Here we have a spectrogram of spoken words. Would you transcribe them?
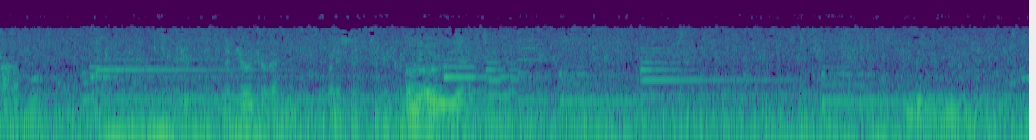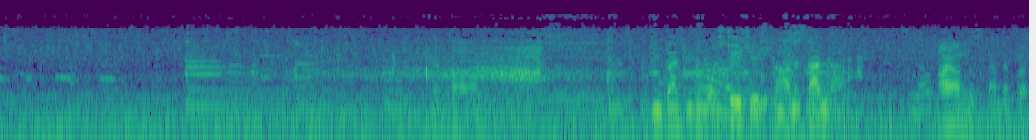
I have The Jojo ending. When it says to be Oh, oh, yeah, yeah, yeah. The car. You guys need to watch oh, JoJo to understand that. I understand it, but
